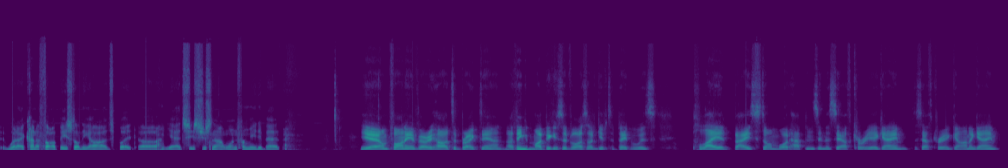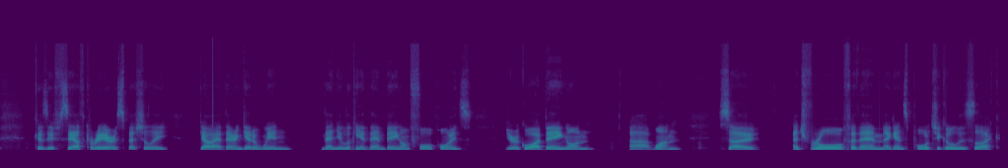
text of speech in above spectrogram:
what I kind of thought based on the odds. But uh, yeah, it's it's just not one for me to bet. Yeah, I'm finding it very hard to break down. I think my biggest advice I'd give to people is play it based on what happens in the South Korea game, the South Korea Ghana game. Because if South Korea, especially, go out there and get a win, then you're looking at them being on four points, Uruguay being on uh, one. So a draw for them against Portugal is like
